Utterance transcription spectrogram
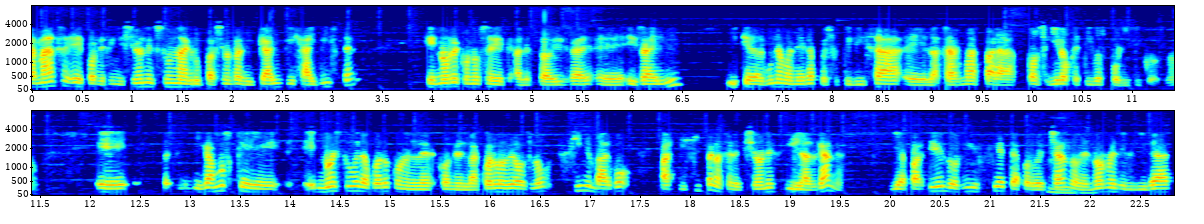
Hamas, eh, por definición, es una agrupación radical yihadista que no reconoce al Estado israelí y que de alguna manera pues utiliza las armas para conseguir objetivos políticos. digamos que no estuve de acuerdo con el, con el acuerdo de Oslo, sin embargo, participa en las elecciones y las gana. Y a partir del 2007, aprovechando la enorme debilidad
